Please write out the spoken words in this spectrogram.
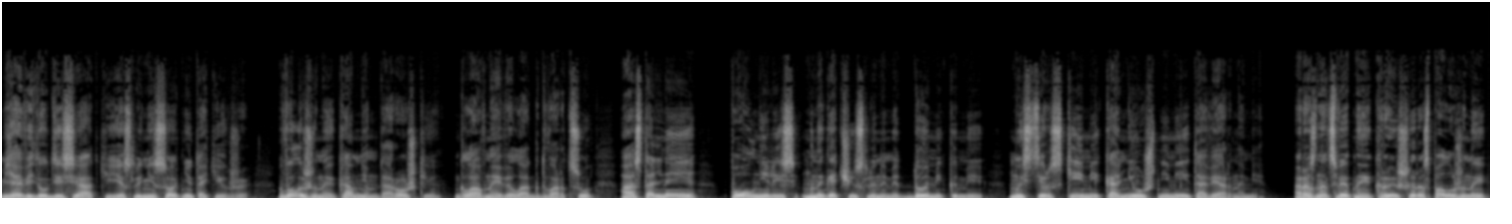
Я видел десятки, если не сотни таких же, выложенные камнем дорожки, главная вела к дворцу, а остальные полнились многочисленными домиками, мастерскими, конюшнями и тавернами. Разноцветные крыши, расположенные,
